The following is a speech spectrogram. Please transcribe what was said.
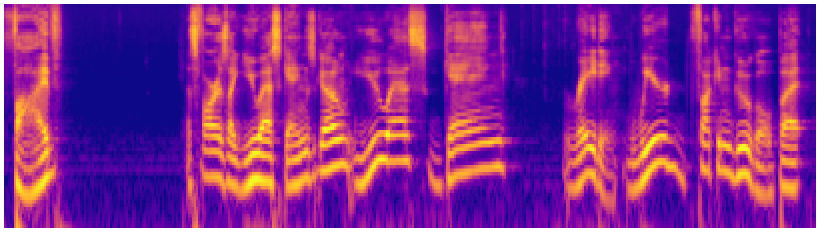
five as far as like US gangs go, US gang rating. Weird fucking Google, but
